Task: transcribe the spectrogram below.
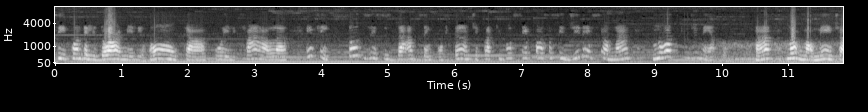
se quando ele dorme ele ronca ou ele fala, enfim, todos esses dados é importante para que você possa se direcionar no atendimento. Tá? Normalmente, a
